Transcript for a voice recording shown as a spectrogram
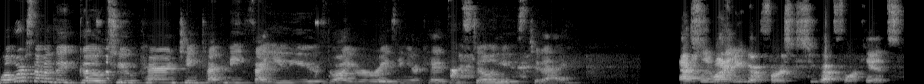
What were some of the go-to parenting techniques that you used while you were raising your kids and still use today? Ashley, why don't you go first because you've got four kids.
